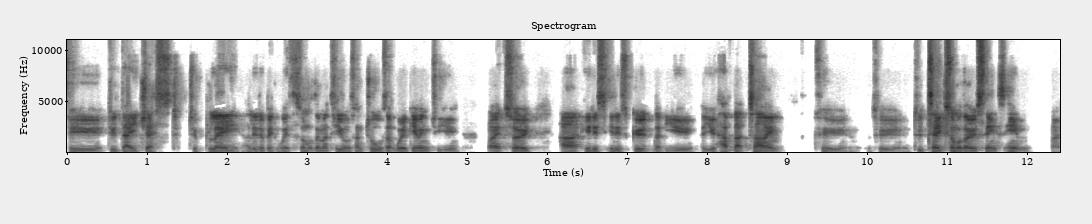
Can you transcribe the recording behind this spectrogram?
to to digest to play a little bit with some of the materials and tools that we're giving to you right? So uh, it is it is good that you that you have that time to to to take some of those things in right?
